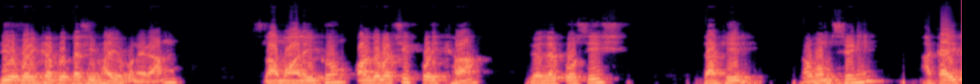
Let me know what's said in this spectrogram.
প্রিয় পরীক্ষা প্রত্যাশী ভাই বোনেরা সালামু আলাইকুম। অর্ধবার্ষিক পরীক্ষা দুই হাজার পঁচিশ, দাখিল নবম শ্রেণি, আকাইদ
